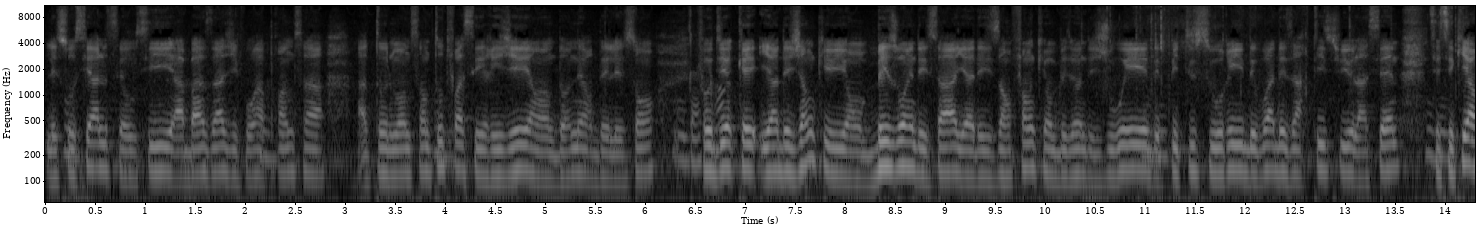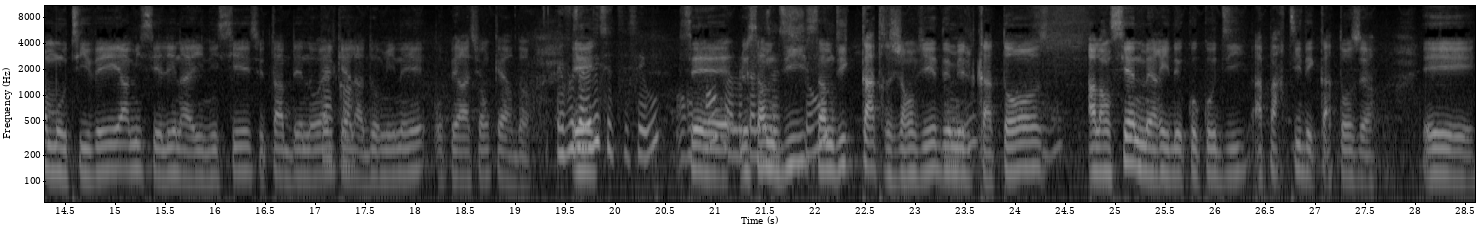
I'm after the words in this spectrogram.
les social, c'est aussi à bas âge. Il faut apprendre ça à tout le monde sans toutefois s'ériger en donneur de leçons. Il faut dire qu'il y a des gens qui ont besoin de ça. Il y a des enfants qui ont besoin de jouer, de petites souris, de voir des artistes sur la scène. C'est ce qui a motivé créé, Ami Céline a initié ce table de Noël qu'elle a dominé, Opération Cœur d'Or. Et vous avez dit que c'était où? C'est le samedi, samedi 4 janvier 2014 mhm. à l'ancienne mairie de Cocody à partir de 14h. Et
